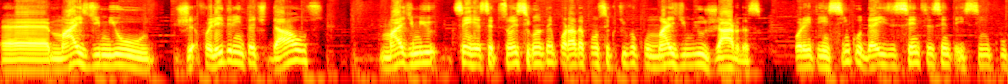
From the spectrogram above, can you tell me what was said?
É, mais de mil. Foi líder em touchdowns, mais de mil. sem recepções, segunda temporada consecutiva com mais de mil jardas. Porém, tem 5, 10 e 165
